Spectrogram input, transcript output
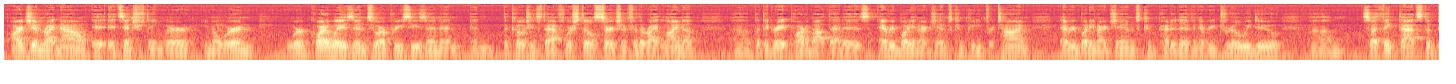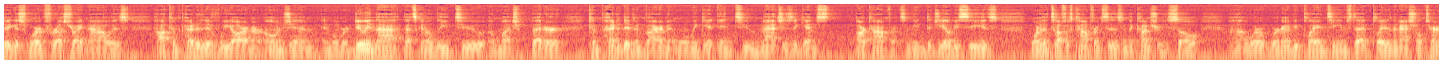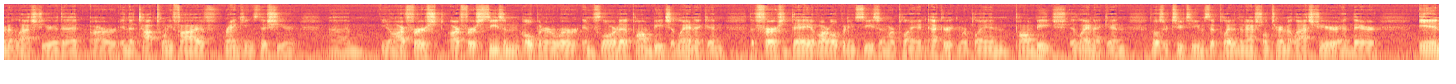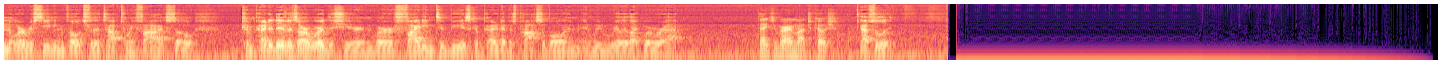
our gym right now, it, it's interesting. We're you know we're in we're quite a ways into our preseason, and and the coaching staff we're still searching for the right lineup. Uh, but the great part about that is everybody in our gyms competing for time. Everybody in our gyms competitive in every drill we do. Um, so I think that's the biggest word for us right now is how competitive we are in our own gym. And when we're doing that, that's going to lead to a much better competitive environment when we get into matches against our conference. I mean, the GLVC is one of the toughest conferences in the country. So uh, we're, we're going to be playing teams that played in the national tournament last year that are in the top 25 rankings this year. Um, you know, our first our first season opener, we're in Florida at Palm Beach Atlantic, and the first day of our opening season, we're playing Eckerd and we're playing Palm Beach Atlantic, and those are two teams that played in the national tournament last year, and they're in or receiving votes for the top 25. So competitive is our word this year, and we're fighting to be as competitive as possible, and, and we really like where we're at. Thank you very much, Coach. Absolutely.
